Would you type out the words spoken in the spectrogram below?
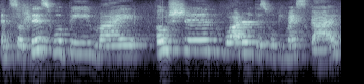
And so this will be my ocean, water, this will be my sky.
